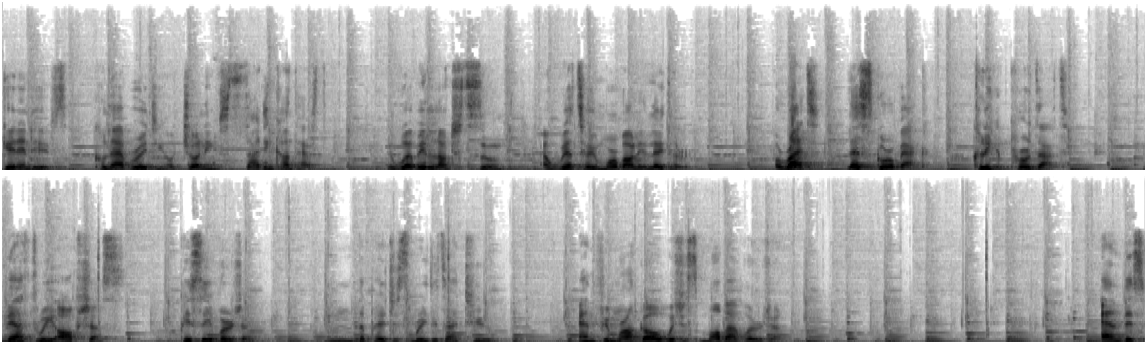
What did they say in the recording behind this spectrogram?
getting tips, collaborating or joining exciting contests. It will be launched soon and we'll tell you more about it later. Alright, let's scroll back. Click Product. There are three options. PC version. Mm, the page is redesigned too. And Filmora Go which is mobile version and this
